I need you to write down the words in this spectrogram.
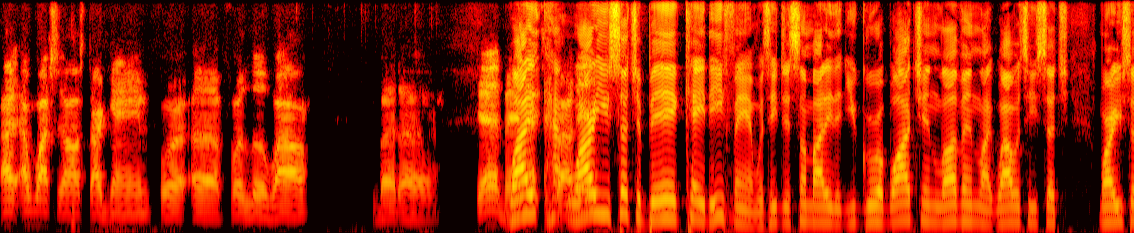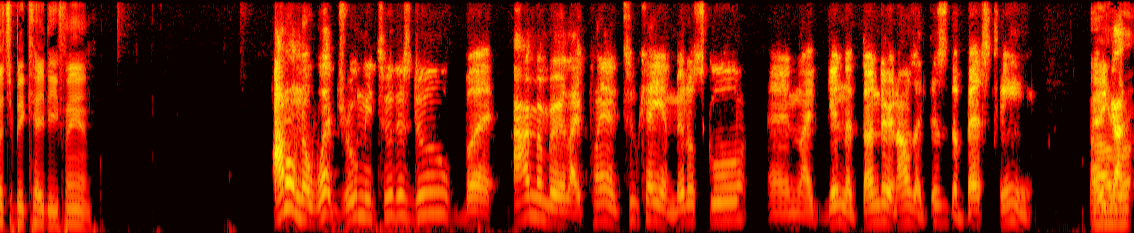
I, I watched the All Star game for uh for a little while, but uh yeah, man. why? How, why it. are you such a big KD fan? Was he just somebody that you grew up watching, loving? Like, why was he such? Why are you such a big KD fan? I don't know what drew me to this dude, but I remember like playing 2K in middle school and like getting the Thunder, and I was like, this is the best team. They Oh, got right,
